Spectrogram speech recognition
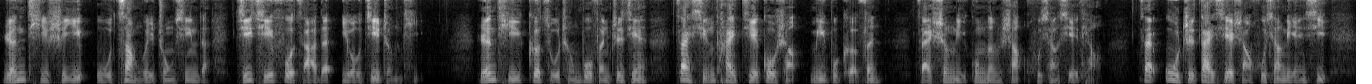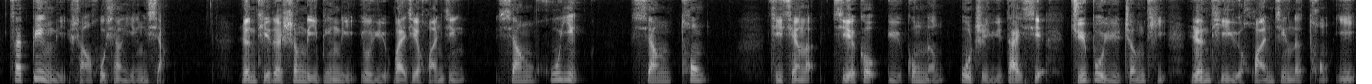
人体是以五脏为中心的极其复杂的有机整体，人体各组成部分之间在形态结构上密不可分，在生理功能上互相协调，在物质代谢上互相联系，在病理上互相影响。人体的生理病理又与外界环境相呼应、相通，体现了结构与功能、物质与代谢、局部与整体、人体与环境的统一。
